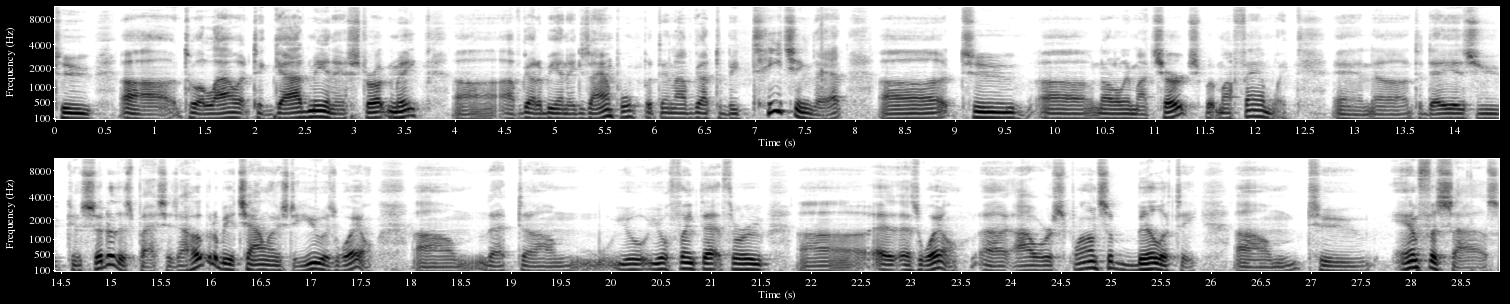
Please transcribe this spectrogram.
to uh, to allow it to guide me and instruct me. Uh, I've got to be an example, but then I've got to be teaching that uh, to uh, not only my church but my family. And uh, today, as you consider this passage, I hope it'll be a challenge to you as well. Um, that um, you'll you'll think that through uh, as, as, well. Our responsibility um, to emphasize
